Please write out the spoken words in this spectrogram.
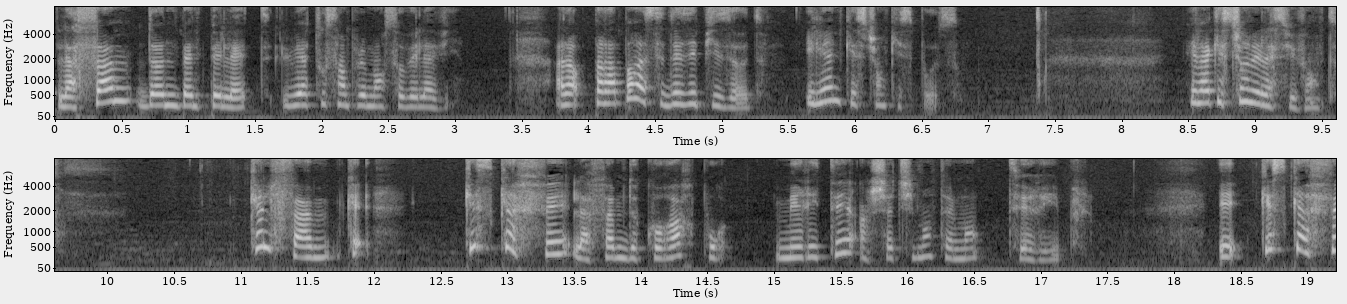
La femme d'On Ben Pellet lui a tout simplement sauvé la vie. Alors, par rapport à ces deux épisodes, il y a une question qui se pose. Et la question est la suivante. Quelle femme, Qu'est-ce qu'a fait la femme de Korach pour mériter un châtiment tellement terrible? Et qu'est-ce qu'a fait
